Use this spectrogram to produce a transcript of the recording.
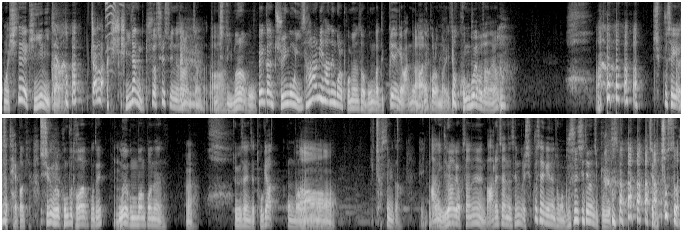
정말 시대의 기인이 있잖아. 잘라. 그냥 후려칠 수 있는 사람 있잖아. 덩치도 이만하고. 그러니까 주인공이 이 사람이 하는 걸 보면서 뭔가 느끼는 게 많을, 아, 많을 네. 거란 말이죠. 공부해 보잖아요. 19세기가 진짜 대박이야. 지금 우리 공부 더 하거든. 음. 오늘 공부한 거는 어. 저 요새 이제 독약 공부하고 있는데 아. 미쳤습니다. 아니 아니 의학 역사는 마르지 않는 샘물이 19세기에는 정말 무슨 시대였는지 모르겠어. 진짜 미쳤어.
